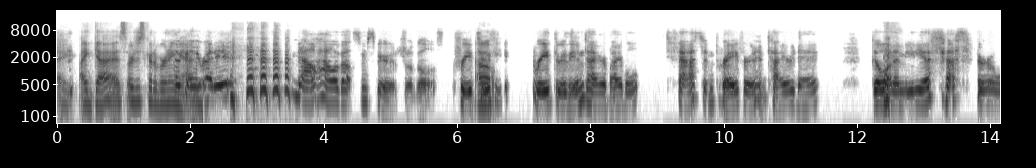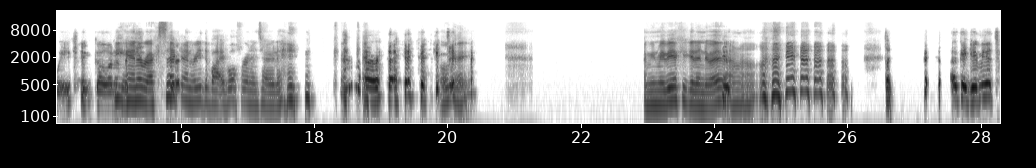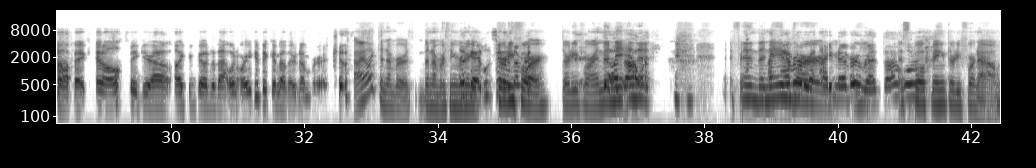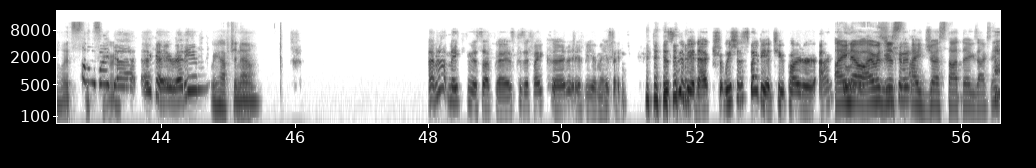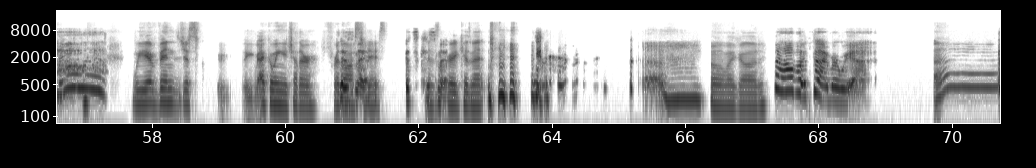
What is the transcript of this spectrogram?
I I guess, or just go to Burning Okay, Man. ready? Now, how about some spiritual goals? Read through Oh. the read through the entire Bible, fast and pray for an entire day, go on a media fast for a week, and go on a Be mission anorexic trip. and read the Bible for an entire day. All right. okay. I mean, maybe I could get into it. I don't know. Okay, give me a topic and I'll figure out I could go to that one, or you could pick another number. I like the number, the number thing we're Okay, doing. let's do the number. 34. 34. And the name that and the in the I never, of our I never read that it's one. both being 34 now. Let's, Oh let's my god. Okay, ready? we have to know. I'm not making this up, guys, because if I could, it'd be amazing. This is gonna be an extra. We should. This might be a two-parter. Actually, I know. I was We just should- I just thought the exact same thing. we have been just echoing each other for the last two days. it's It's kismet. very kismet. oh my god. How much time are we at? Uh,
